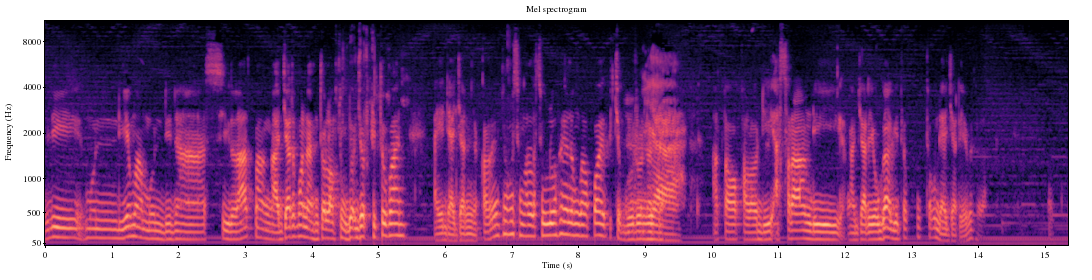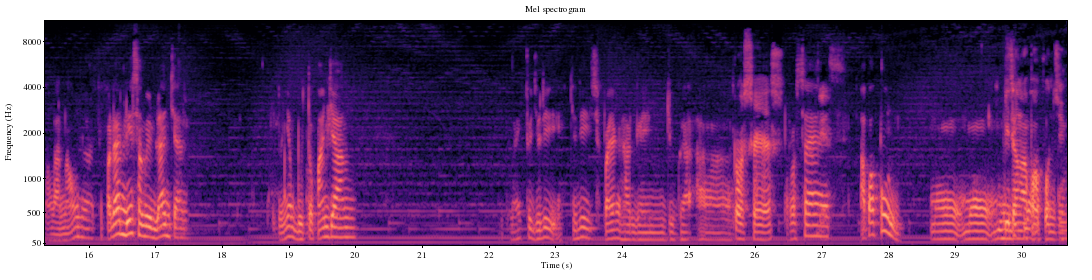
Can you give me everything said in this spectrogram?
jadi mun dia mah mun dina silat mah ngajar mah nah itu langsung diajar gitu kan. Ayo diajarnya kalau itu ngalas uluh ya lo nggak apa ya Iya. Atau kalau di asram di ngajar yoga gitu itu diajar yoga malah naon lah. padahal dia sambil belajar tentunya butuh panjang nah itu jadi jadi supaya ngehargain juga uh, Proses. proses apa pun mau mau musik, Bidang mau apa pun sih.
